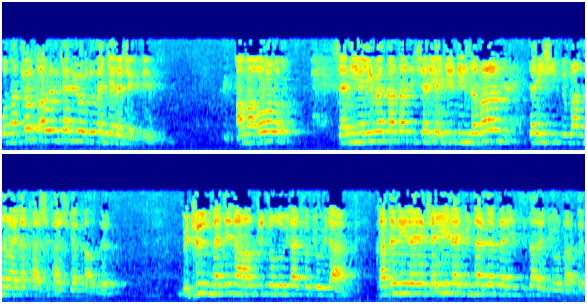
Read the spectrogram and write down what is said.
ona çok ağır geliyordu ve gelecekti. Ama o, seniyeyi vedadan içeriye girdiği zaman, değişik bir manzarayla karşı karşıya kaldı. Bütün Medine halkı çoluğuyla çocuğuyla, kadınıyla erkeğiyle günlerden beri intizar ediyorlardı.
